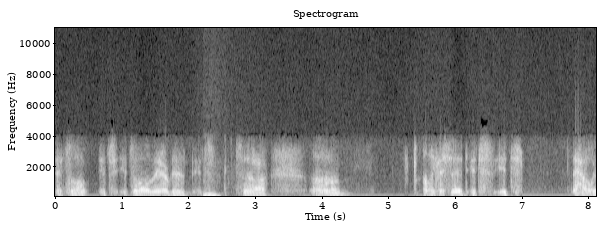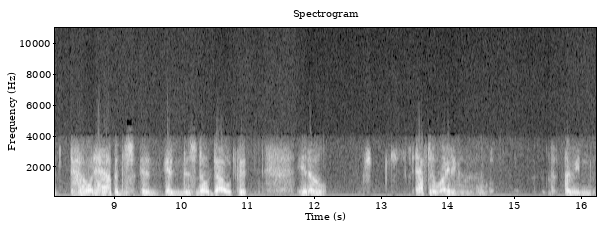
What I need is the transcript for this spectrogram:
it's all it's it's all there, man. It's it's uh, um, like I said, it's it's how it how it happens, and and there's no doubt that you know after writing, I mean.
